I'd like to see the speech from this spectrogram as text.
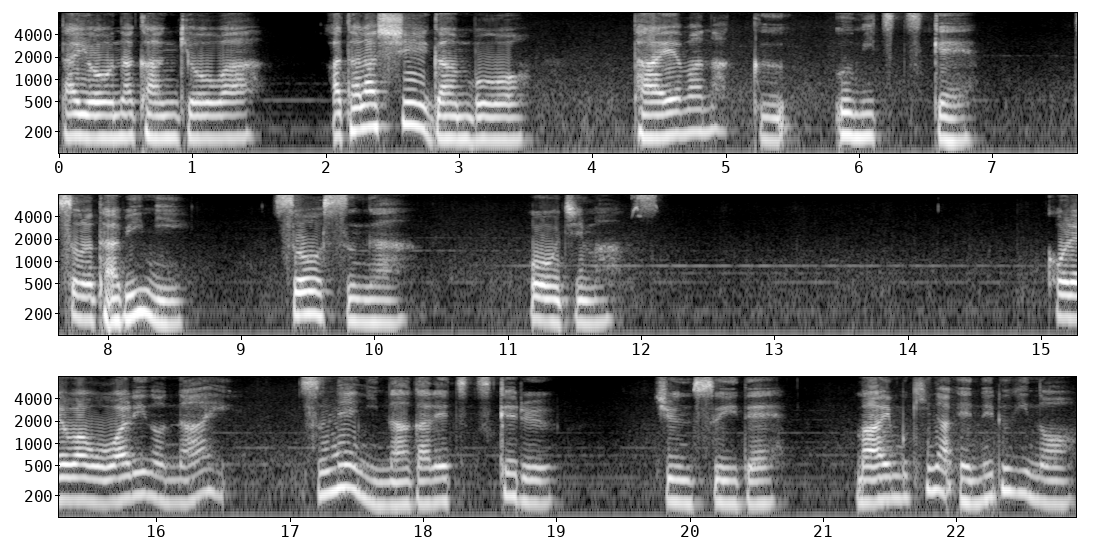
多様な環境は新しい願望を絶え間なく生み続け、その度にソースが応じます。これは終わりのない常に流れ続ける純粋で前向きなエネルギーの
